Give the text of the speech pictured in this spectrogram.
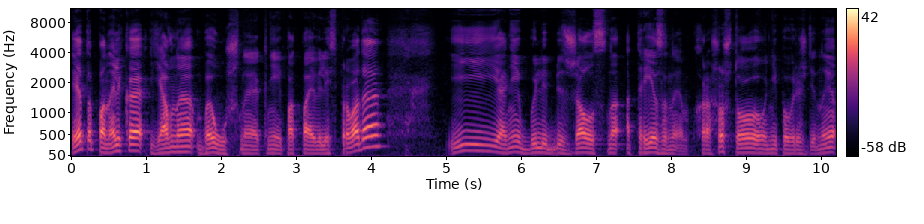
эта панелька явно бэушная. К ней подпаивались провода, и они были безжалостно отрезаны. Хорошо, что не повреждены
